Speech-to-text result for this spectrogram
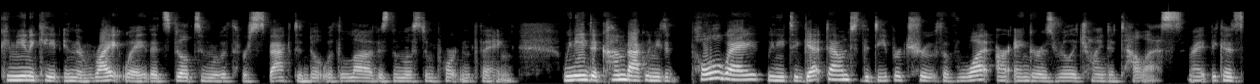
communicate in the right way that's built in with respect and built with love is the most important thing. We need to come back. We need to pull away. We need to get down to the deeper truth of what our anger is really trying to tell us right? Because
